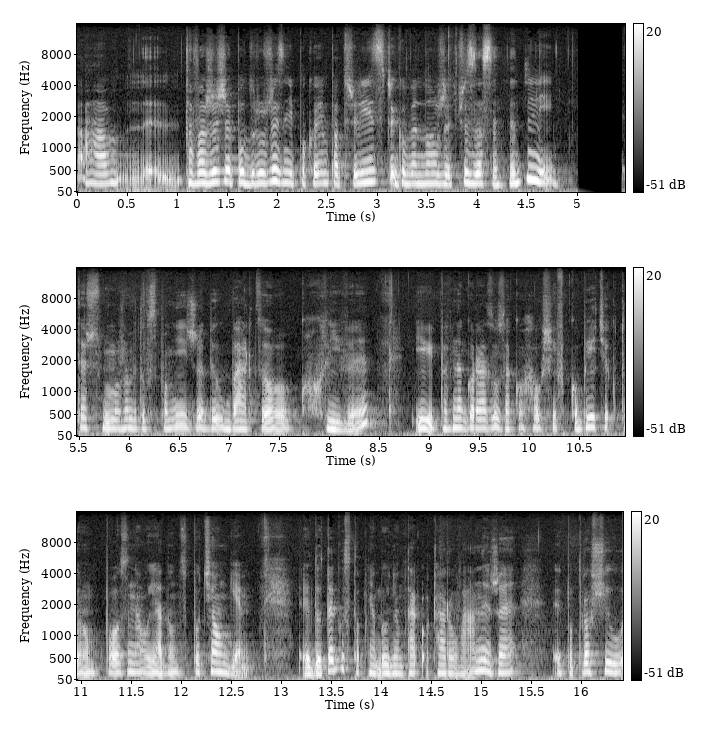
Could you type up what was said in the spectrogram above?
a y, towarzysze podróży z niepokojem patrzyli, z czego będą żyć przez następne dni. Też możemy tu wspomnieć, że był bardzo kochliwy i pewnego razu zakochał się w kobiecie, którą poznał jadąc pociągiem. Do tego stopnia był nią tak oczarowany, że poprosił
